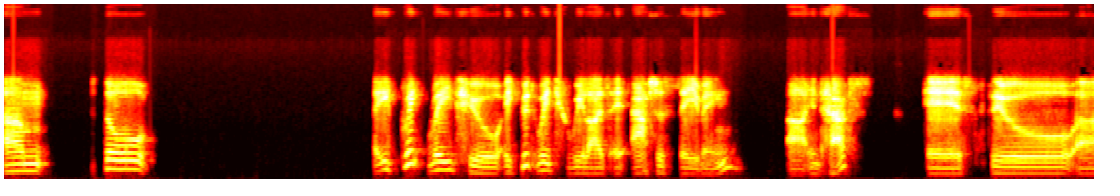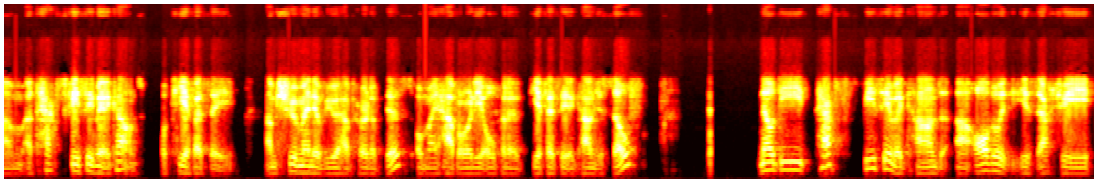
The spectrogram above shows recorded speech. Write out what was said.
Um, so a great way to a good way to realize a absolute saving uh, in tax is through um, a tax-free saving account or TFSA. I'm sure many of you have heard of this or might have already opened a TFSA account yourself. Now, the tax-free saving account, uh, although it is actually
